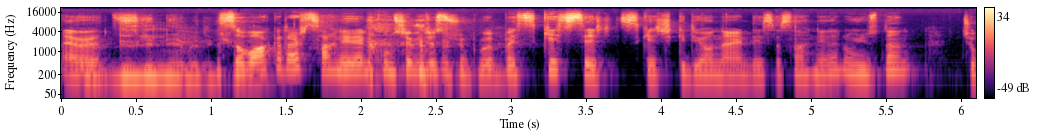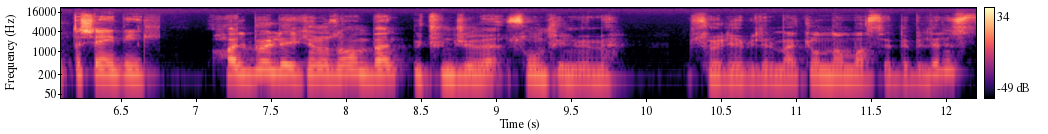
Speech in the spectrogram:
evet. dizginleyemedik. Sabaha kadar sahnelerini konuşabiliriz çünkü böyle skeç skeç gidiyor neredeyse sahneler. O yüzden çok da şey değil. Hal böyleyken o zaman ben üçüncü ve son filmimi söyleyebilirim. Belki ondan bahsedebiliriz.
